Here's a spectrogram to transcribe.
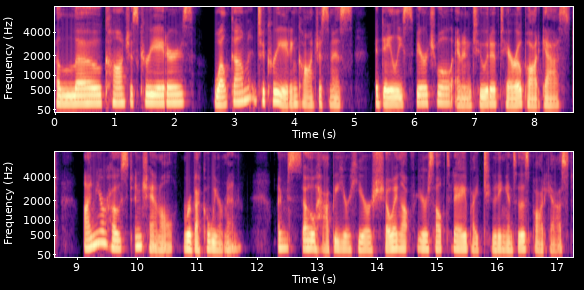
Hello, conscious creators. Welcome to Creating Consciousness, a daily spiritual and intuitive tarot podcast. I'm your host and channel, Rebecca Weirman. I'm so happy you're here showing up for yourself today by tuning into this podcast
